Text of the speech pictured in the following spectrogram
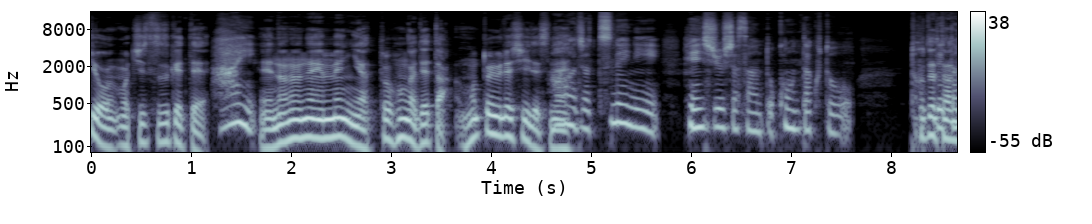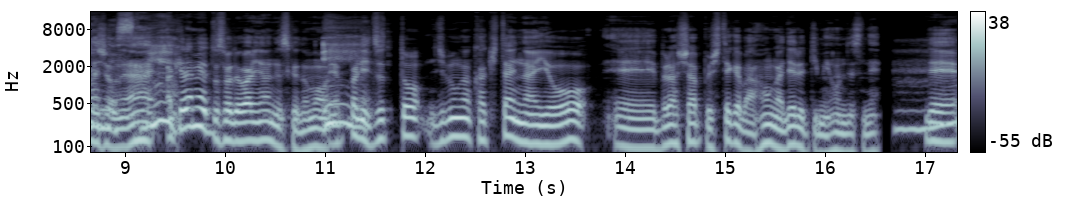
思を持ち続けて、はい。えー7年目にやっと本が出た。本当に嬉しいですね。ああ、じゃあ常に編集者さんとコンタクトを取取ってたんでしょうね。ね。はい。諦めるとそれで終わりなんですけども、ええやっぱりずっと自分が書きたい内容を、えーブラッシュアップしていけば本が出るっていう見本ですね。で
